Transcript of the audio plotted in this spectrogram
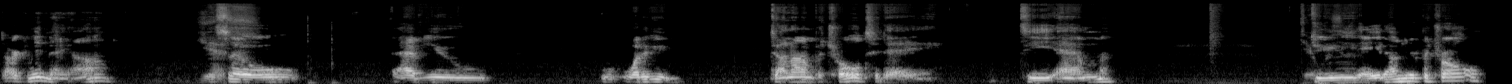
Dark midnight, huh? Yes. So, have you? What have you done on patrol today? DM, there do was you a- need aid on your patrol?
